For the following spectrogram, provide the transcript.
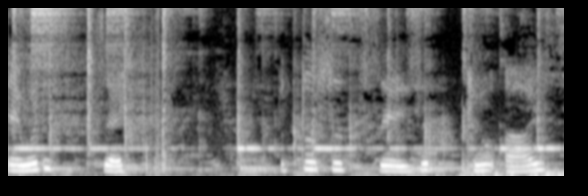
Hey, what does it say? What does it say? Is it two eyes?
